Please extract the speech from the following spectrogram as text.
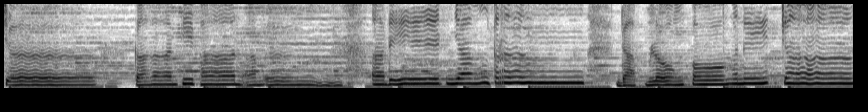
เจอการที่ผ่านอำอึงอดีตยังตรึง ดับลงโปงอนิจจัง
